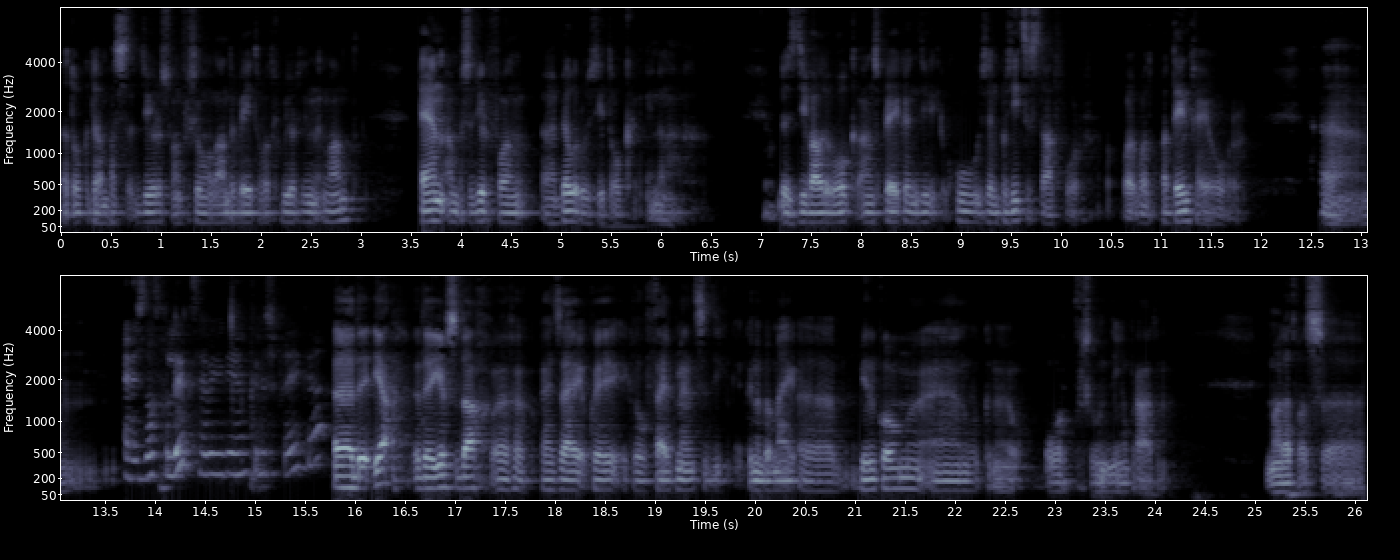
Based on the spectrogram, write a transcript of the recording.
dat ook de ambassadeurs van verschillende landen weten wat gebeurt in het land. En ambassadeur van uh, Belarus zit ook in Den Haag. Dus die wouden we ook aanspreken, die, hoe zijn positie staat voor. Wat, wat, wat denk jij over? Um, en is dat gelukt? Hebben jullie hem kunnen spreken? Uh, de, ja, de eerste dag uh, hij zei: Oké, ik wil vijf mensen die kunnen bij mij binnenkomen en we kunnen over verschillende dingen praten. Maar dat was, uh,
